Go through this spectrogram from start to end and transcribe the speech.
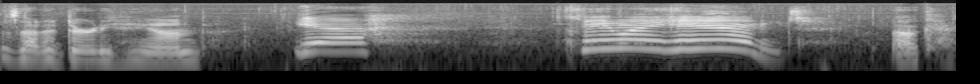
Is that a dirty hand? Yeah. Clean my hand. Okay.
